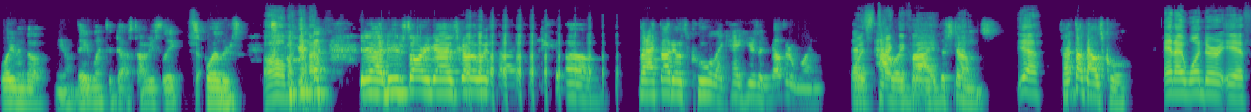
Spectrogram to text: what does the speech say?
Well, even though you know they went to dust, obviously. Sure. Spoilers. Oh my god. yeah, dude. Sorry, guys. Scarlet Witch died. um, but I thought it was cool. Like, hey, here's another one that is powered by the stones. yeah. So I thought that was cool. And I wonder if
